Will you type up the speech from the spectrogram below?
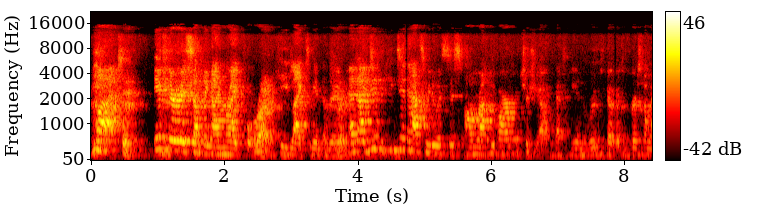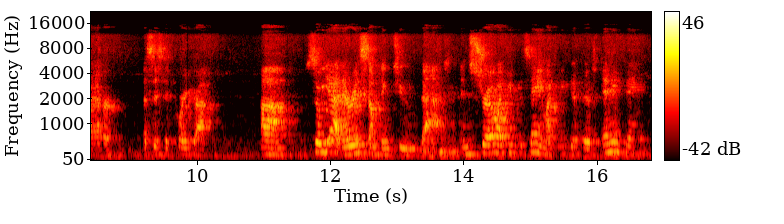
But if there is something I'm right for, Right. he likes me in the room. And I did, he did ask me to assist on Rocky Horror Picture Show, I got to be in the room together, it was the first time I ever assisted choreograph. Um, so yeah, there is something to that. Mhm. And Stro, I think the same, I think if there's anything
